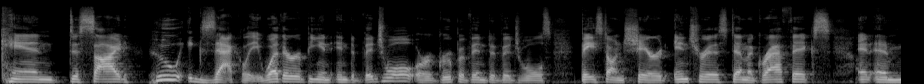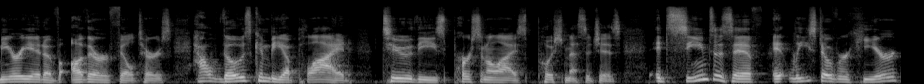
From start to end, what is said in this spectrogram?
can decide who exactly, whether it be an individual or a group of individuals based on shared interest, demographics, and, and a myriad of other filters, how those can be applied to these personalized push messages. It seems as if, at least over here,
